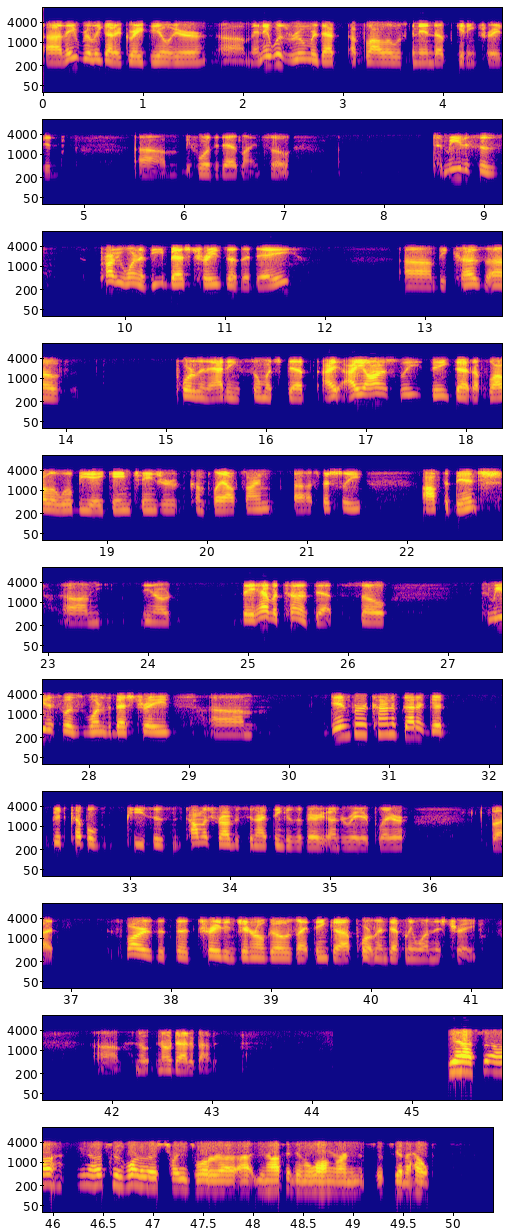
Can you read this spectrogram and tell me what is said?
uh, they really got a great deal here. Um, and it was rumored that Afflalo was going to end up getting traded um, before the deadline. So to me, this is probably one of the best trades of the day uh, because of Portland adding so much depth. I, I honestly think that Afflalo will be a game changer come playoff time, uh, especially off the bench. Um, you know, they have a ton of depth. So to me, this was one of the best trades. Um, Denver kind of got a good, good couple pieces. Thomas Robinson, I think, is a very underrated player, but as far as the, the trade in general goes, I think uh, Portland definitely won this trade. Um, no, no doubt about it. Yeah, it's uh, you know, this is one of those trades where uh, you know I think in the long run it's it's going to help.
